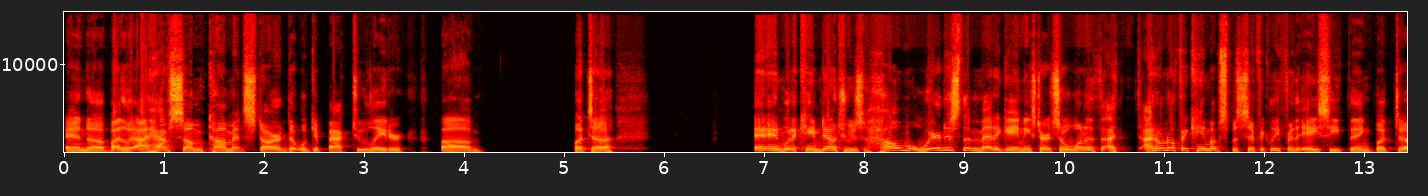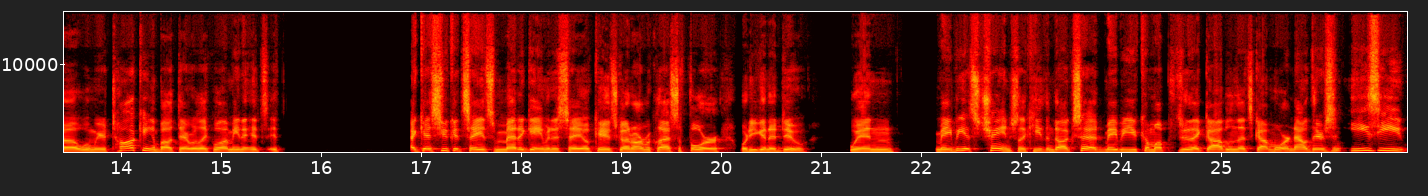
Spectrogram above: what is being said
And uh, by the way, I have some comments starred that we'll get back to later. Um, but uh, and, what it came down to is how where does the metagaming start? So one of the, I, I don't know if it came up specifically for the AC thing, but uh, when we were talking about that, we're like, well, I mean, it's it's. I guess you could say it's metagaming to say, okay, it's got an armor class of four. What are you going to do when maybe it's changed? Like Heathen Dog said, maybe you come up to that goblin that's got more. Now there's an easy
